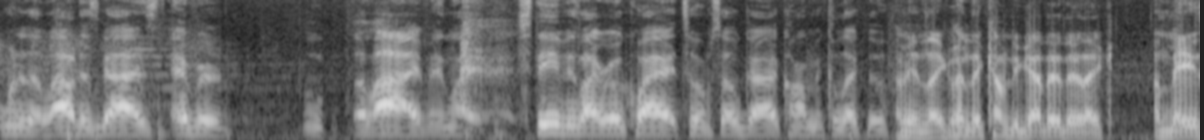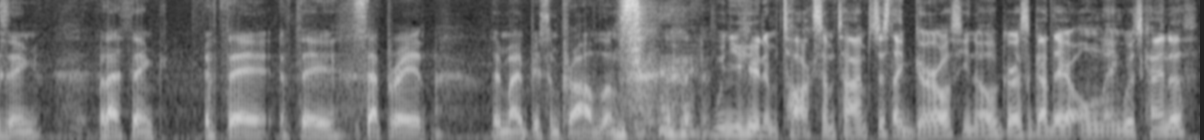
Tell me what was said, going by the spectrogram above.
one of the loudest guys ever alive, and like Steve is like real quiet to himself guy, calm and collective. I mean, like when they come together, they're like amazing, but I think if they if they separate, there might be some problems. when you hear them talk sometimes, just like girls, you know, girls got their own language kind of.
